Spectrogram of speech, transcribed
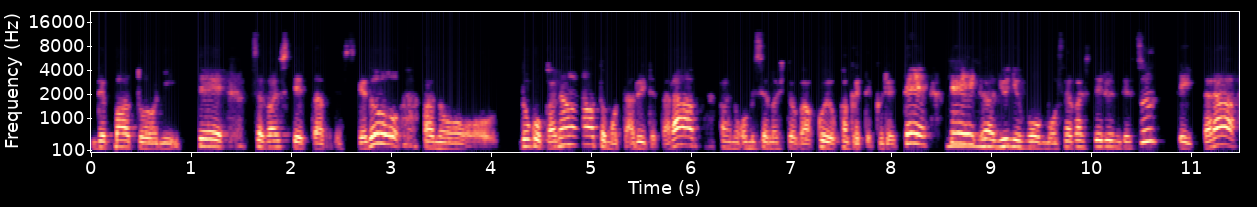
デパートに行って探してたんですけど、あの、どこかなと思って歩いてたら、あの、お店の人が声をかけてくれて、で、うんあユニフォームを探してるんですって言ったら、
